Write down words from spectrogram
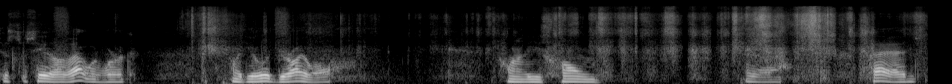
just to see how that would work. Like you would drywall. One of these foam uh, pads.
